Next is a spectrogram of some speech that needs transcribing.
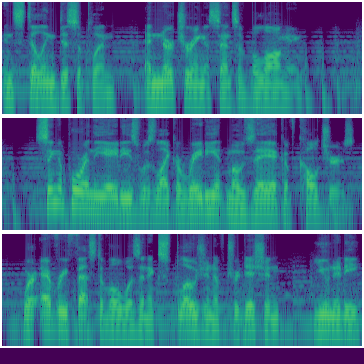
instilling discipline, and nurturing a sense of belonging. Singapore in the 80s was like a radiant mosaic of cultures, where every festival was an explosion of tradition, unity,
